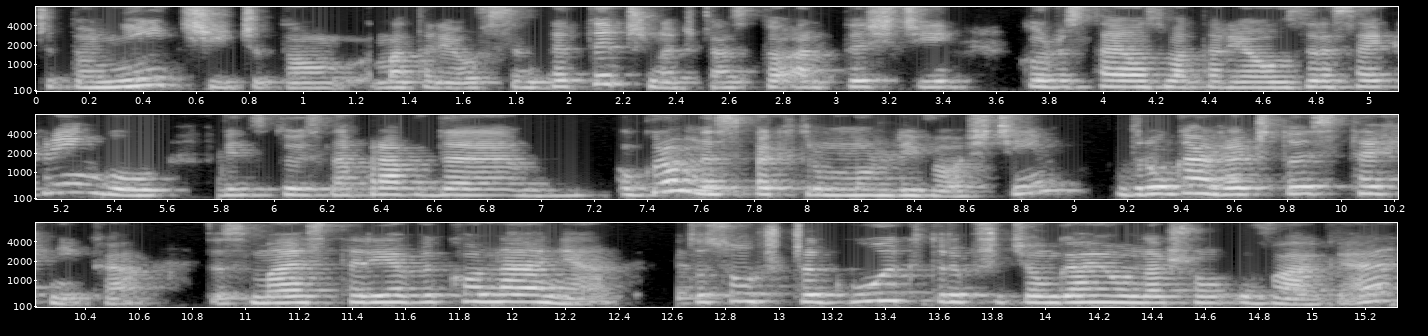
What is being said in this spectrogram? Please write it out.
czy to nici, czy to materiałów syntetycznych, często artyści korzystają z materiałów z recyklingu, więc tu jest naprawdę ogromne spektrum możliwości. Druga rzecz to jest technika, to jest maesteria wykonania, to są szczegóły, które przyciągają naszą uwagę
